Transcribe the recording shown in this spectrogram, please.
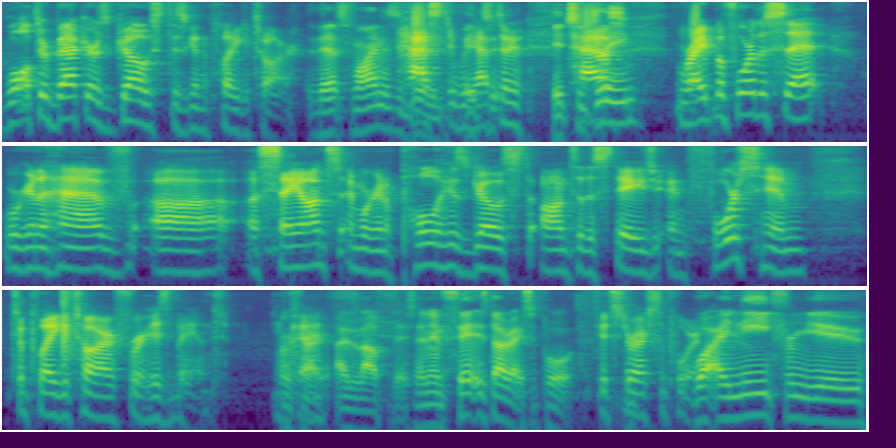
Walter Becker's Ghost is gonna play guitar. that's fine. It's a Has dream. to. We It's have a- to. It's have, a dream. Right before the set, we're gonna have uh, a séance, and we're gonna pull his ghost onto the stage and force him to play guitar for his band. Okay, Okay. I love this. And then Fit is direct support. Fit's direct support. What I need from you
